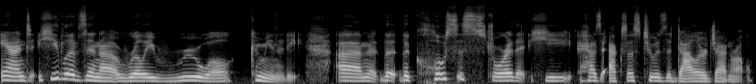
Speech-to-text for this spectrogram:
and he lives in a really rural community. Um, the, the closest store that he has access to is a Dollar General.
